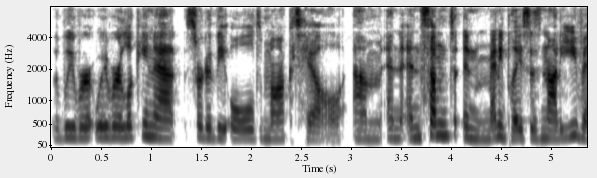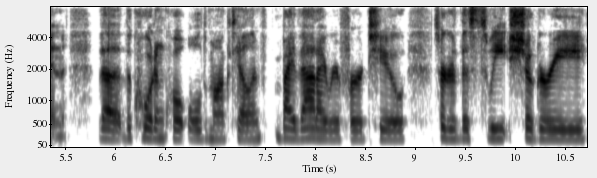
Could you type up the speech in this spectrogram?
we were we were looking at sort of the old mocktail, um, and and some in many places not even the the quote unquote old mocktail, and by that I refer to sort of the sweet, sugary,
